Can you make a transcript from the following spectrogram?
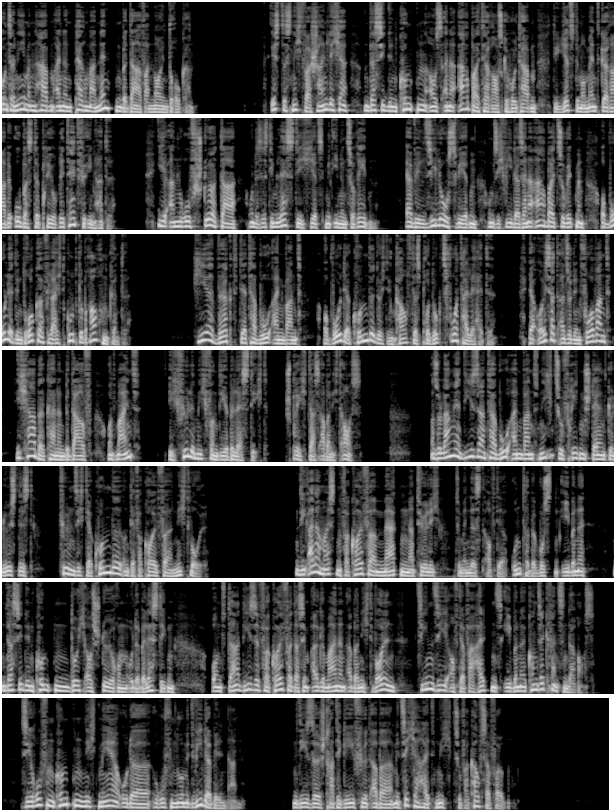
Unternehmen haben einen permanenten Bedarf an neuen Druckern. Ist es nicht wahrscheinlicher, dass Sie den Kunden aus einer Arbeit herausgeholt haben, die jetzt im Moment gerade oberste Priorität für ihn hatte? Ihr Anruf stört da und es ist ihm lästig, jetzt mit Ihnen zu reden. Er will Sie loswerden, um sich wieder seiner Arbeit zu widmen, obwohl er den Drucker vielleicht gut gebrauchen könnte. Hier wirkt der Tabu-Einwand, obwohl der Kunde durch den Kauf des Produkts Vorteile hätte. Er äußert also den Vorwand, ich habe keinen Bedarf und meint, ich fühle mich von dir belästigt, spricht das aber nicht aus. Solange dieser Tabu-Einwand nicht zufriedenstellend gelöst ist, fühlen sich der Kunde und der Verkäufer nicht wohl. Die allermeisten Verkäufer merken natürlich, zumindest auf der unterbewussten Ebene, dass sie den Kunden durchaus stören oder belästigen, und da diese Verkäufer das im Allgemeinen aber nicht wollen, ziehen sie auf der Verhaltensebene Konsequenzen daraus. Sie rufen Kunden nicht mehr oder rufen nur mit Widerwillen an. Diese Strategie führt aber mit Sicherheit nicht zu Verkaufserfolgen.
